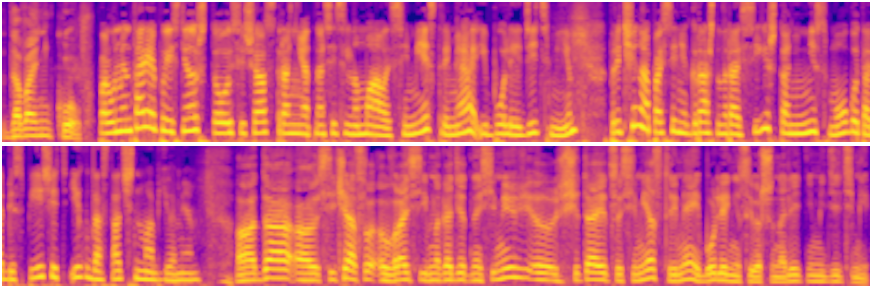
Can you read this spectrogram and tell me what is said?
Даваньков. Парламентарий пояснил, что сейчас в стране относительно мало семей с тремя и более детьми. Причина опасений граждан России, что они не смогут обеспечить их в достаточном объеме. А, да, а, сейчас в России многодетной семьей э, считается семья с тремя и более несовершеннолетними детьми.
